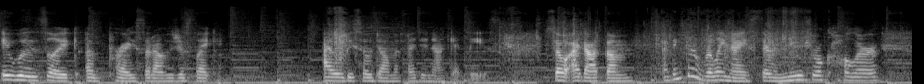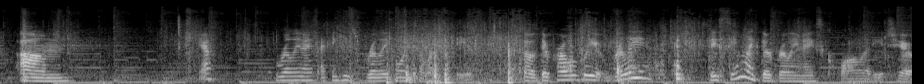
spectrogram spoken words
It was like a price that I was just like, I would be so dumb if I did not get these. So I got them. I think they're really nice. They're a neutral color. Um, yeah, really nice. I think he's really going to like these. So they're probably really, they seem like they're really nice quality too.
